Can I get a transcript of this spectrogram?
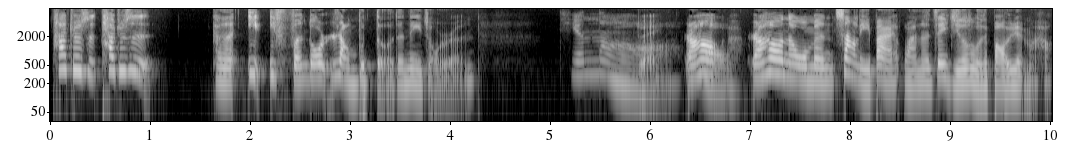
他就是他就是可能一一分都让不得的那种人。天哪！对然后然后呢，我们上礼拜完了这一集都是我在抱怨嘛，哈，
